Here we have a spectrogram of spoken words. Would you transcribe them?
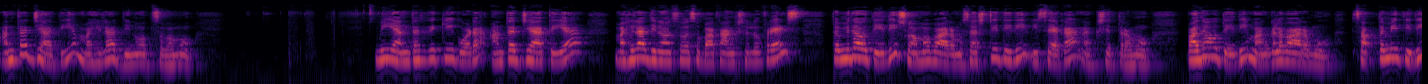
అంతర్జాతీయ మహిళా దినోత్సవము. మీ అందరికీ కూడా అంతర్జాతీయ మహిళా దినోత్సవ శుభాకాంక్షలు. ఫ్రెండ్స్ తొమ్మిదవ తేదీ సోమవారము షష్ఠి తిథి విశాఖ నక్షత్రము. పదవ తేదీ మంగళవారము సప్తమి తిథి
